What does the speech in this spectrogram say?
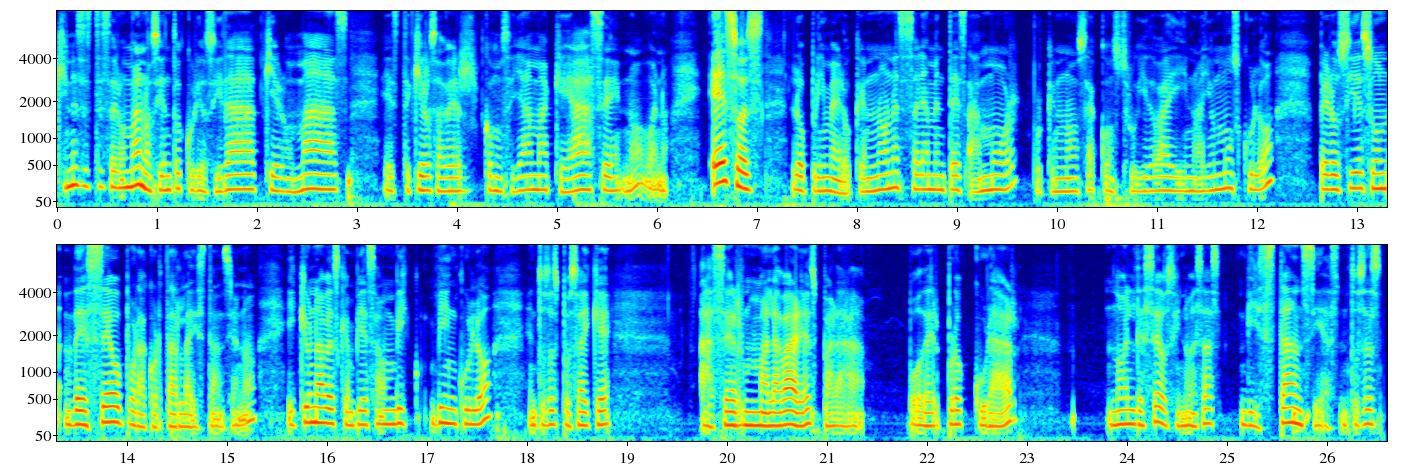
¿quién es este ser humano? Siento curiosidad, quiero más, este, quiero saber cómo se llama, qué hace, ¿no? Bueno, eso es lo primero, que no necesariamente es amor, porque no se ha construido ahí, no hay un músculo, pero sí es un deseo por acortar la distancia, ¿no? Y que una vez que empieza un vínculo, entonces pues hay que hacer malabares para poder procurar no el deseo, sino esas distancias. Entonces,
